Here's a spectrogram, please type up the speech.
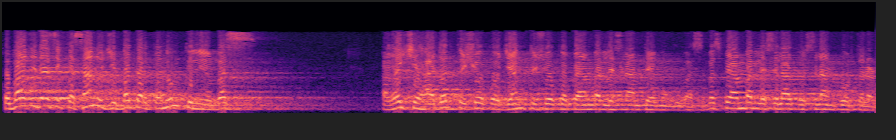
خو بعد داسې کسانو چې بدر تنو تللی بس هغه شهادت ته شو کو جنگ ته شو کو پیغمبر اسلام ته مونږ بس بس پیغمبر اسلام ته اسلام کوړ تلړ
